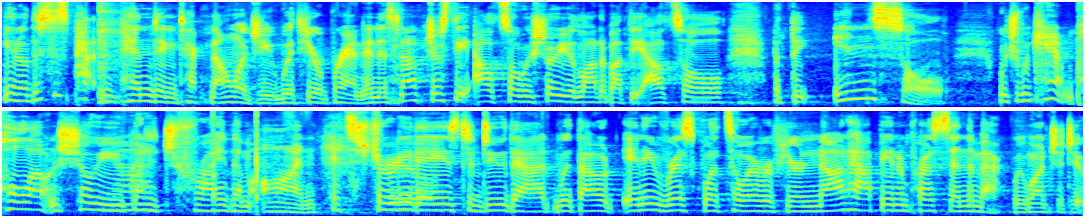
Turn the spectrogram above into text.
you know, this is patent pending technology with your brand. And it's not just the outsole. We show you a lot about the outsole, but the insole which we can't pull out and show you. You've got to try them on. It's true. 30 days to do that without any risk whatsoever. If you're not happy and impressed, send them back. We want you to.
